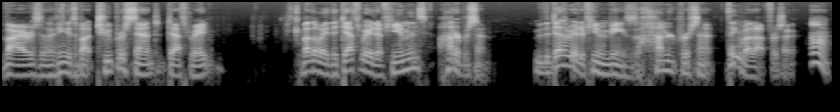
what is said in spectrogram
virus, and I think it's about 2% death rate. By the way, the death rate of humans, 100%. The death rate of human beings is 100%. Think about that for a second. Mm.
